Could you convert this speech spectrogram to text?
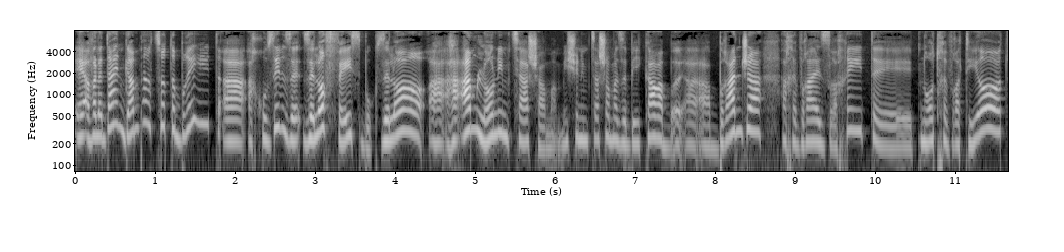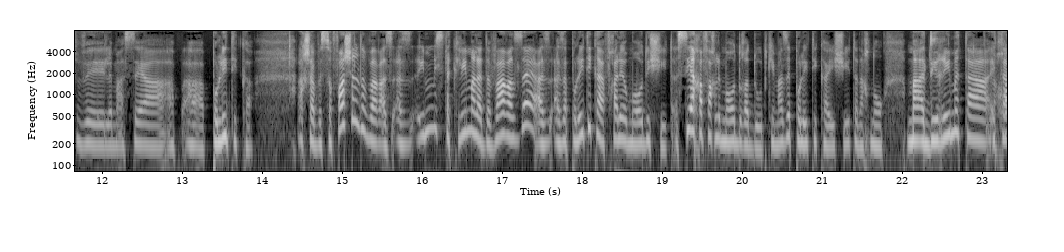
אה, אבל עדיין, גם בארצות הברית, האחוזים, זה, זה לא פייסבוק, זה לא, העם לא נמצא שם. מי שנמצא שם זה בעיקר הב- הברנז'ה, החברה האזרחית, תנועות חברתיות, ולמעשה הפוליטיקה. עכשיו, בסופו של דבר, אז, אז אם מסתכלים על הדבר הזה, אז, אז הפוליטיקה הפכה להיות מאוד אישית. השיח הפך למאוד רדוד, כי מה זה פוליטיקה אישית? אנחנו מאדירים את, ה, נכון.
